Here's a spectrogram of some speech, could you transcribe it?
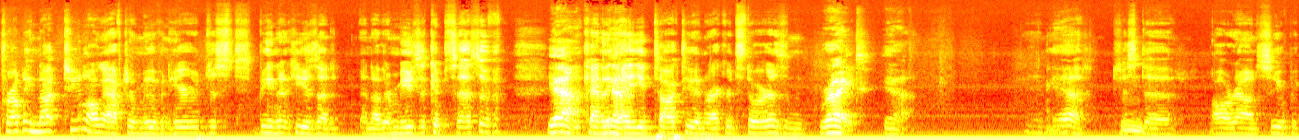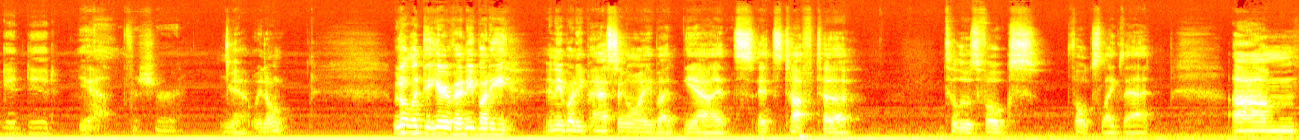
probably not too long after moving here, just being that he was a, another music obsessive. Yeah. The kind of yeah. guy you'd talk to in record stores and Right. Yeah. yeah, just Hmm. uh, all around super good dude. Yeah, for sure. yeah we don't we don't like to hear of anybody anybody passing away but yeah it's it's tough to to lose folks folks like that um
